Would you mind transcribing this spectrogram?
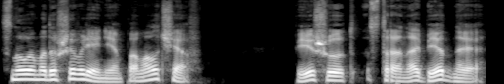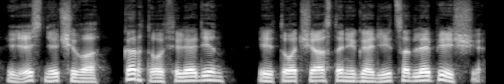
с новым одушевлением, помолчав. «Пишут, страна бедная, есть нечего, картофель один, и то часто не годится для пищи».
